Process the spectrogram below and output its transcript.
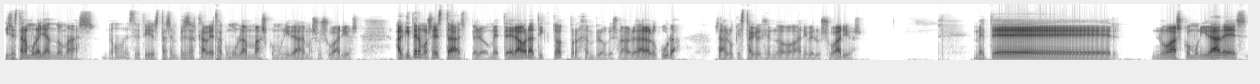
y se están amurallando más, ¿no? Es decir, estas empresas cada vez acumulan más comunidad, más usuarios. Aquí tenemos estas, pero meter ahora TikTok, por ejemplo, que es una verdadera locura. O sea, lo que está creciendo a nivel usuarios. Meter nuevas comunidades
